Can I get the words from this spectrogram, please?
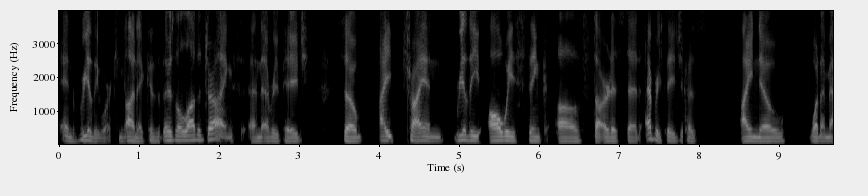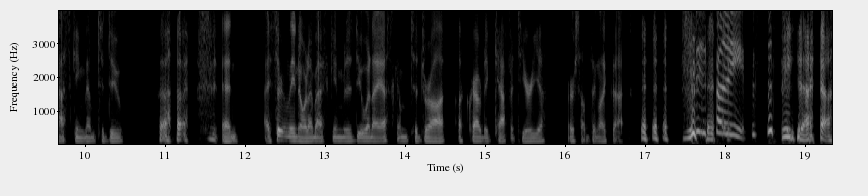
and really working on it because there's a lot of drawings on every page. So I try and really always think of the artist at every stage because I know what I'm asking them to do. and I certainly know what I'm asking him to do when I ask him to draw a crowded cafeteria or something like that. Food fight. yeah, yeah,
